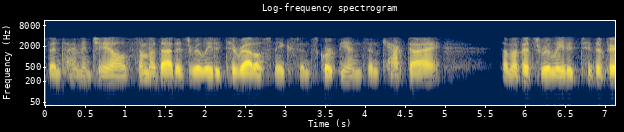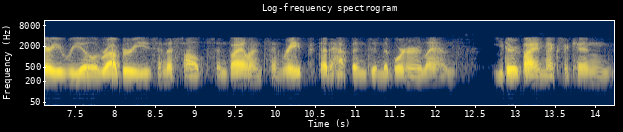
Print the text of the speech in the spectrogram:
spend time in jail. Some of that is related to rattlesnakes and scorpions and cacti. Some of it's related to the very real robberies and assaults and violence and rape that happens in the borderlands, either by Mexican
